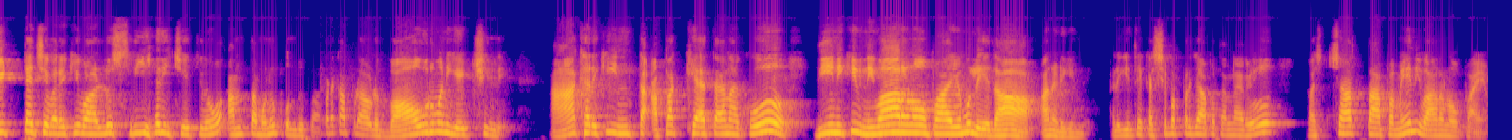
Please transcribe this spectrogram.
చిట్ట చివరికి వాళ్ళు శ్రీహరి చేతిలో అంతమును పొందుతారు. అప్పటికప్పుడు ఆవిడ బావురుమని ఏడ్చింది. ఆఖరికి ఇంత అపఖ్యాత నాకు దీనికి నివారణోపాయము లేదా అని అడిగింది. అడిగితే కశ్యప ప్రజాపతి అన్నారు పశ్చాత్తాపమే నివారణోపాయం.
